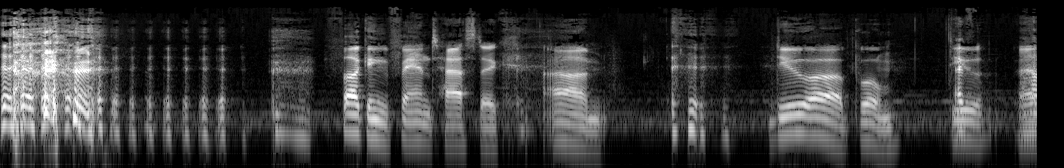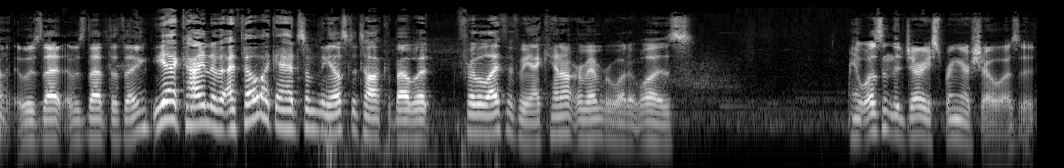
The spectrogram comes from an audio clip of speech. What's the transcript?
Fucking fantastic. Um, do you, uh, boom. Do you, uh, was that was that the thing? yeah, kind of. I felt like I had something else to talk about, but for the life of me, I cannot remember what it was. It wasn't the Jerry Springer show, was it?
